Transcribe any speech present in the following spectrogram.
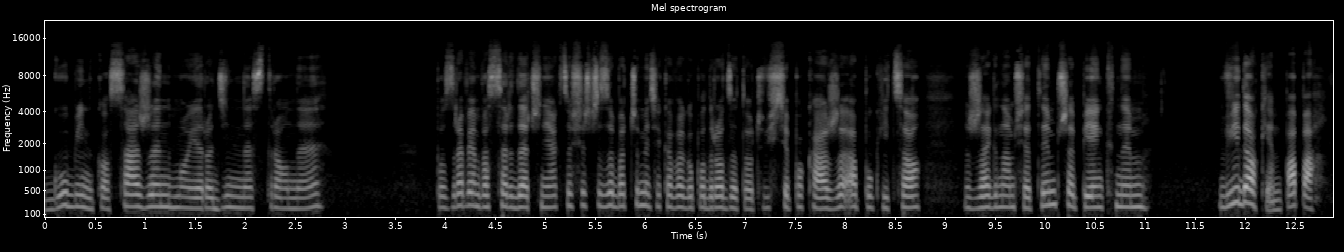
Gubin, Kosarzyn, moje rodzinne strony. Pozdrawiam Was serdecznie. Jak coś jeszcze zobaczymy ciekawego po drodze, to oczywiście pokażę, a póki co żegnam się tym przepięknym widokiem. Papa. Pa.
